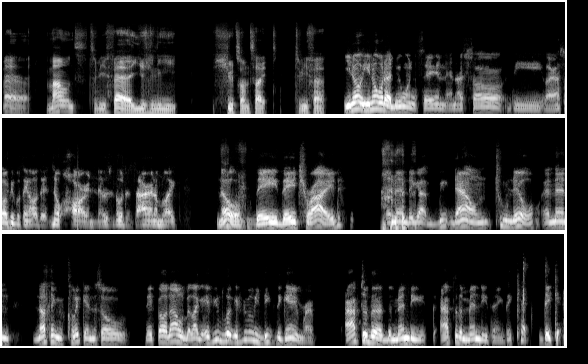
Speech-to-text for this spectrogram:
fair, Mount, to be fair, usually shoots on sight. To be fair, You know, you know what I do want to say, and, and I saw the like I saw people saying, "Oh, there's no heart and there's no desire," and I'm like, no, they they tried, and then they got beat down two 0 and then nothing's clicking, so they fell down a little bit. Like if you look, if you really deep the game, right? after the the Mendy after the Mendy thing, they kept they kept,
